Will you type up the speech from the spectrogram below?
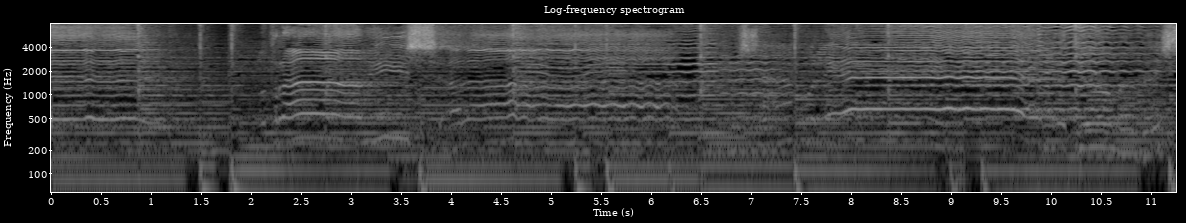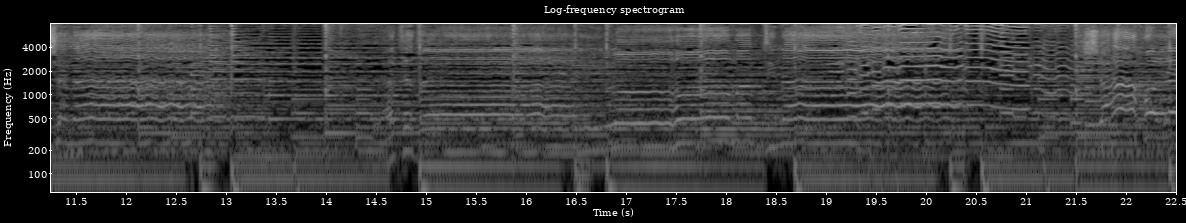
וליבך נותרה משאלה שעה חולפת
